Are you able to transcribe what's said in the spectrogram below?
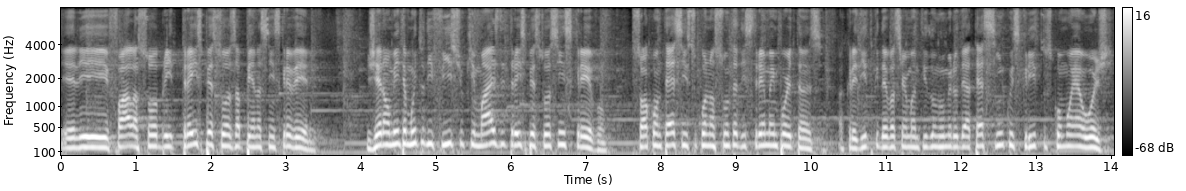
ele fala sobre três pessoas apenas se inscreverem. Geralmente é muito difícil que mais de três pessoas se inscrevam, só acontece isso quando o assunto é de extrema importância. Acredito que deva ser mantido o um número de até 5 inscritos, como é hoje.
